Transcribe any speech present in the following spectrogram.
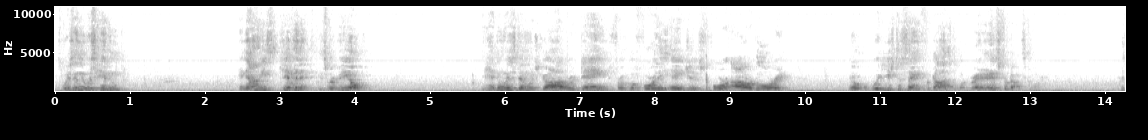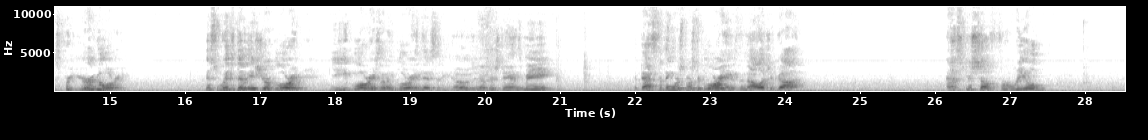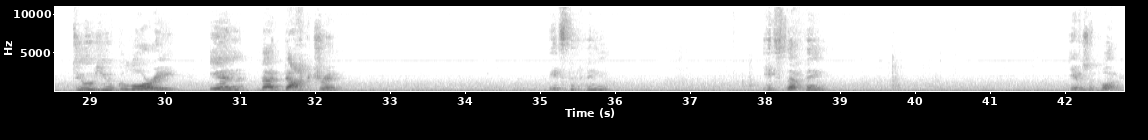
It's wisdom that was hidden. And now He's given it, it's revealed. The hidden wisdom which God ordained from before the ages for our glory. You know, we're used to saying for God's glory, right? It is for God's glory. It's for your glory. This wisdom is your glory. Ye glories, let him glory in this, that he knows and understands me. But that's the thing we're supposed to glory in, is the knowledge of God. Ask yourself for real, do you glory in the doctrine? It's the thing. It's the thing. Give us a book.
